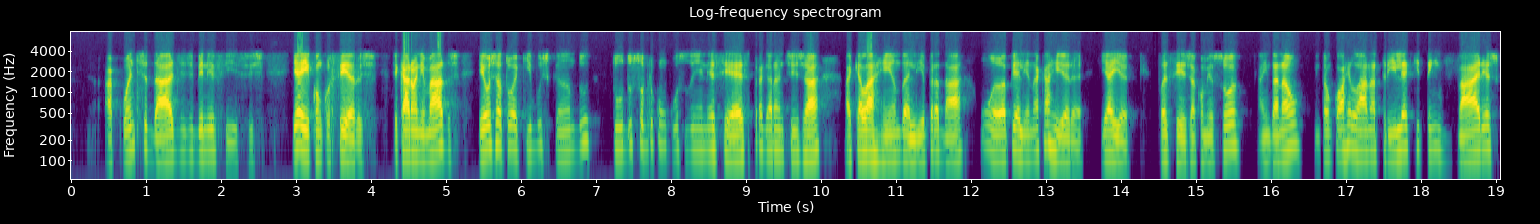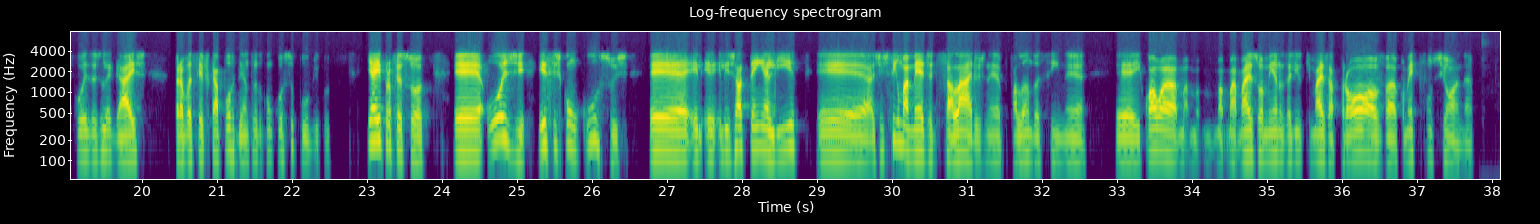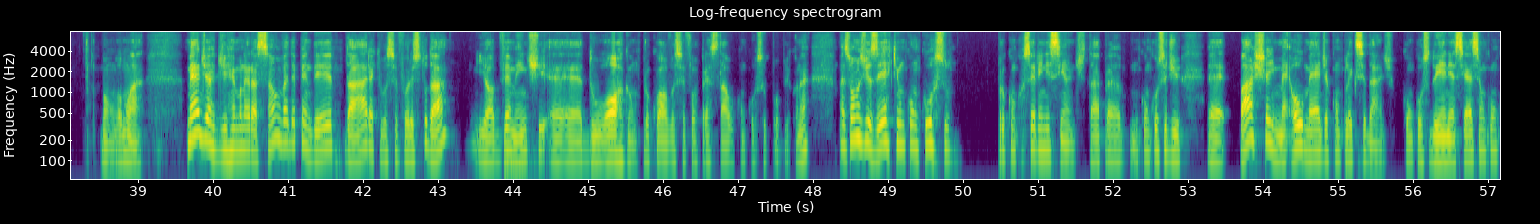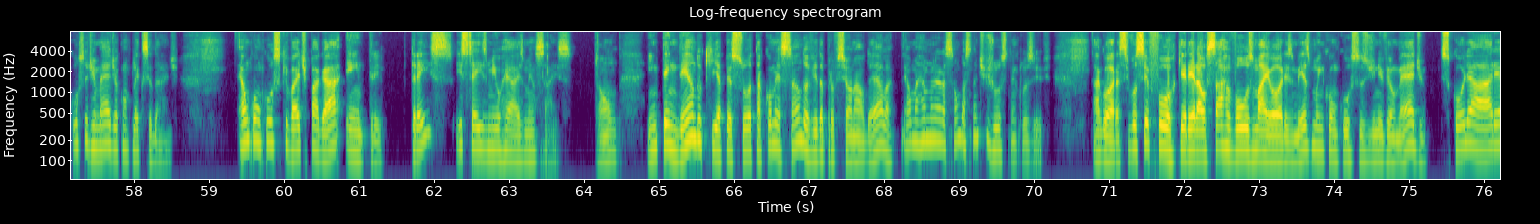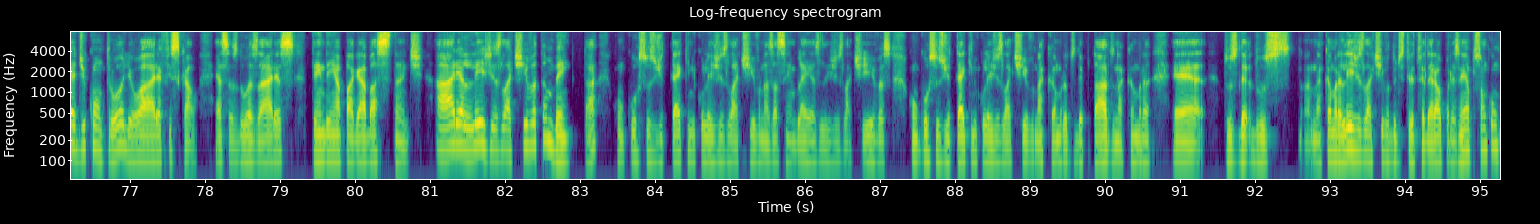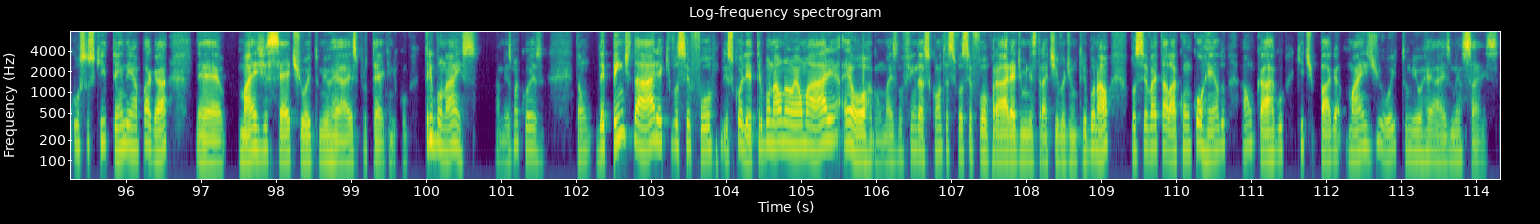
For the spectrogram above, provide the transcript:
a quantidade de benefícios. E aí, concurseiros, ficaram animados? Eu já estou aqui buscando tudo sobre o concurso do INSS para garantir já aquela renda ali para dar um up ali na carreira. E aí, você já começou? Ainda não? Então corre lá na trilha que tem várias coisas legais para você ficar por dentro do concurso público. E aí, professor, é, hoje esses concursos é, ele, ele, já tem ali, é, a gente tem uma média de salários, né? Falando assim, né? É, e qual a, mais ou menos ali o que mais aprova? Como é que funciona? Bom, vamos lá. Média de remuneração vai depender da área que você for estudar e, obviamente, é, é do órgão para o qual você for prestar o concurso público, né? Mas vamos dizer que um concurso para o concurseiro iniciante, tá? Para um concurso de é, baixa ou média complexidade. O concurso do INSS é um concurso de média complexidade. É um concurso que vai te pagar entre 3 e 6 mil reais mensais. Então, entendendo que a pessoa está começando a vida profissional dela, é uma remuneração bastante justa, inclusive. Agora, se você for querer alçar voos maiores, mesmo em concursos de nível médio, escolha a área de controle ou a área fiscal. Essas duas áreas tendem a pagar bastante. A área legislativa também, tá? Concursos de técnico legislativo nas assembleias legislativas, concursos de técnico legislativo na Câmara dos Deputados, na Câmara é, dos, dos, na Câmara Legislativa do Distrito Federal, por exemplo, são concursos que tendem a pagar é, mais de 7, 8 mil reais para o técnico. Tribunais, a mesma coisa. Então, depende da área que você for escolher. Tribunal não é uma área, é órgão, mas no fim das contas, se você for para a área administrativa de um tribunal, você vai estar tá lá concorrendo a um cargo que te paga mais de 8 mil reais mensais.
